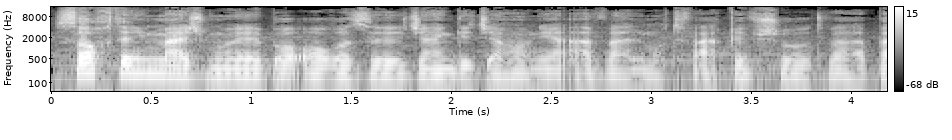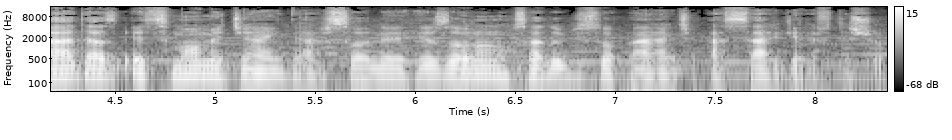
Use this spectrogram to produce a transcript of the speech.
ساخت این مجموعه با آغاز جنگ جهانی اول متوقف شد و بعد از اتمام جنگ در سال 1925 از سر گرفته شد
